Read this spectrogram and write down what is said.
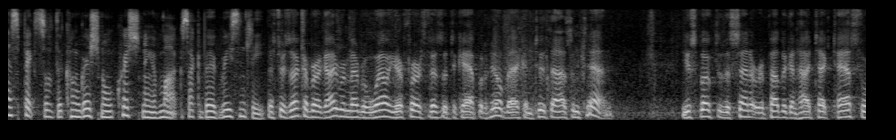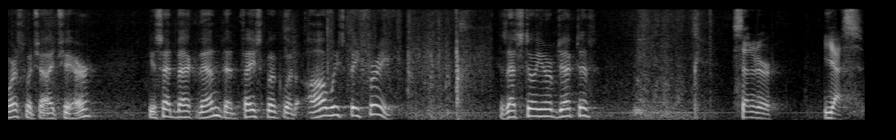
aspects of the congressional questioning of Mark Zuckerberg recently. Mr. Zuckerberg, I remember well your first visit to Capitol Hill back in 2010. You spoke to the Senate Republican High Tech Task Force, which I chair. You said back then that Facebook would always be free. Is that still your objective? Senator, yes.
